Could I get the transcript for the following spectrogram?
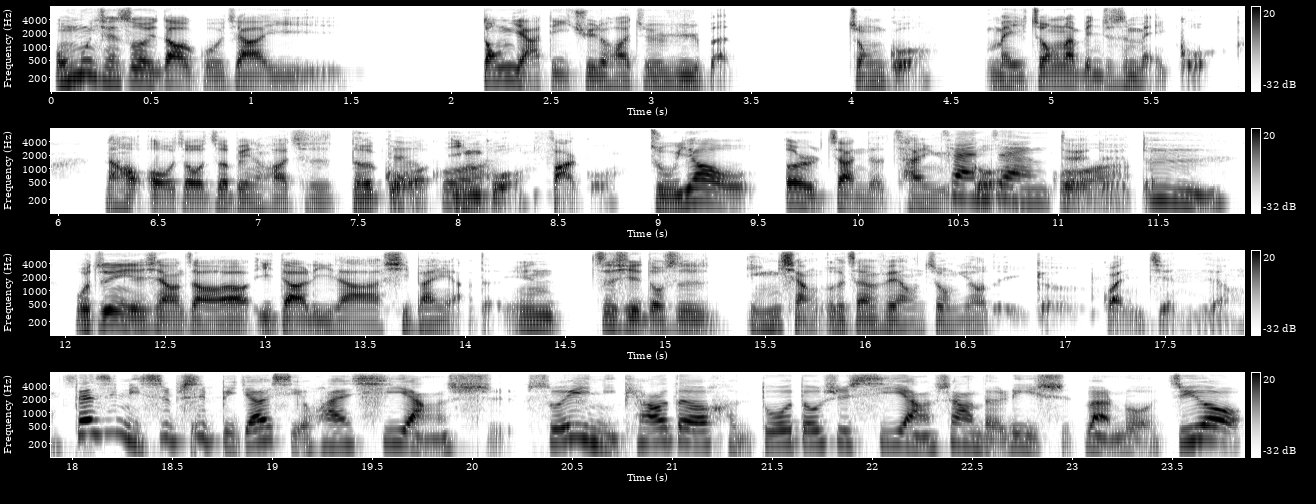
我目前收集到国家以东亚地区的话就是日本、中国，美中那边就是美国。然后欧洲这边的话就是德国、英国、法国，主要二战的参与国。参战国，对对对。嗯，我最近也想找到意大利啦、西班牙的，因为这些都是影响二战非常重要的一个关键，这样子。但是你是不是比较喜欢西洋史？所以你挑的很多都是西洋上的历史段落。只有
